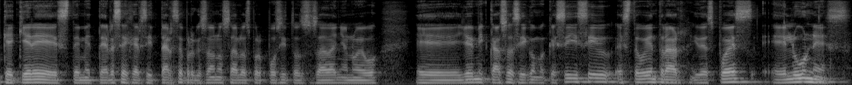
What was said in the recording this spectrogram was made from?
que quiere, este, meterse, ejercitarse, porque son, o sea, los propósitos, o sea, de año nuevo. Eh, yo en mi caso, así como que sí, sí, este, voy a entrar, y después, el lunes,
